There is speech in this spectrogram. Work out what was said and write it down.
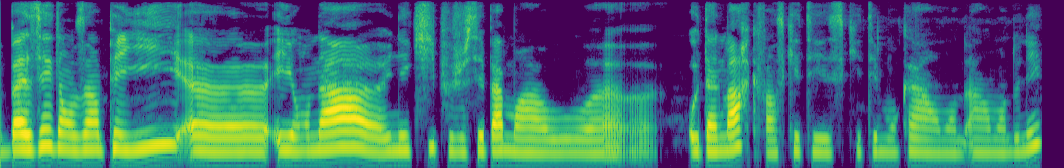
basé dans un pays et on a une équipe, je sais pas moi, au, au Danemark, enfin ce qui était ce qui était mon cas à un moment donné,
